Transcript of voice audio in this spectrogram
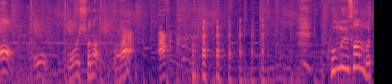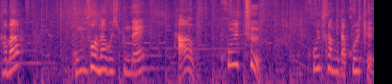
어오오 시원하 아. 곰은 소환 못하나? 곰 소환하고 싶은데 다음 콜트 콜트 갑니다 콜트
